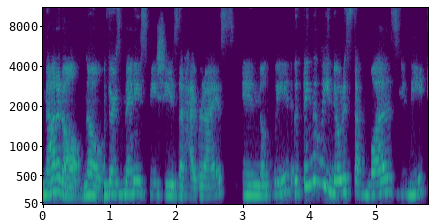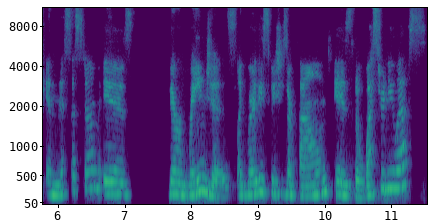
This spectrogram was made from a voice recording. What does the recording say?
Not at all. No, there's many species that hybridize in milkweed. The thing that we noticed that was unique in this system is their ranges, like where these species are found, is the western US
